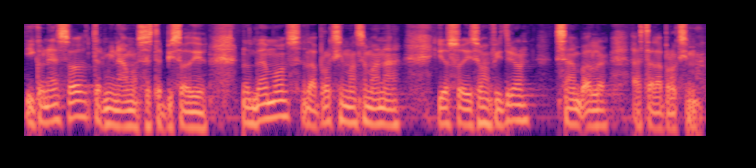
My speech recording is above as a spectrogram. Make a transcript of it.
Y con eso terminamos este episodio. Nos vemos la próxima semana. Yo soy su anfitrión, Sam Butler. Hasta la próxima.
